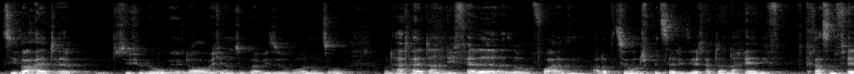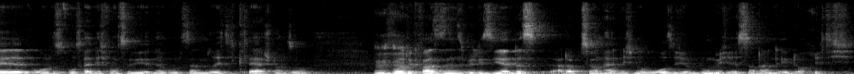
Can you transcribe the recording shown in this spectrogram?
sie war halt äh, Psychologe, glaube ich, und Supervisorin und so und hat halt dann die Fälle, also vor allem Adoption spezialisiert, hat dann nachher die krassen Fälle, wo es, wo es halt nicht funktioniert, ne, wo es dann richtig clasht und so. Mhm. Und wollte quasi sensibilisieren, dass Adoption halt nicht nur rosig und blumig ist, sondern eben auch richtig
